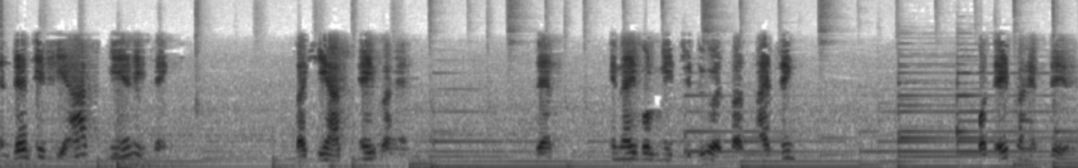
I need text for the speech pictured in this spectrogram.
And then if He asks me anything, like He asked Abraham, then enable me to do it. But I think what Abraham did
